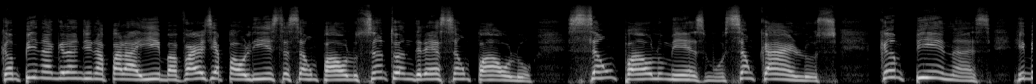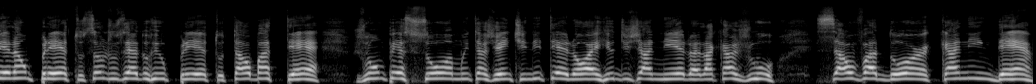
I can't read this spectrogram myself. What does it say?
Campina Grande, na Paraíba, Várzea Paulista, São Paulo, Santo André, São Paulo, São Paulo mesmo, São Carlos, Campinas, Ribeirão Preto, São José do Rio Preto, Taubaté, João Pessoa, muita gente, Niterói, Rio de Janeiro, Aracaju, Salvador, Canindé,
